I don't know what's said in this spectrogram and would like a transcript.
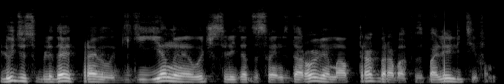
люди соблюдают правила гигиены, очень следят за своим здоровьем, а в трах-барабах заболели тифом.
